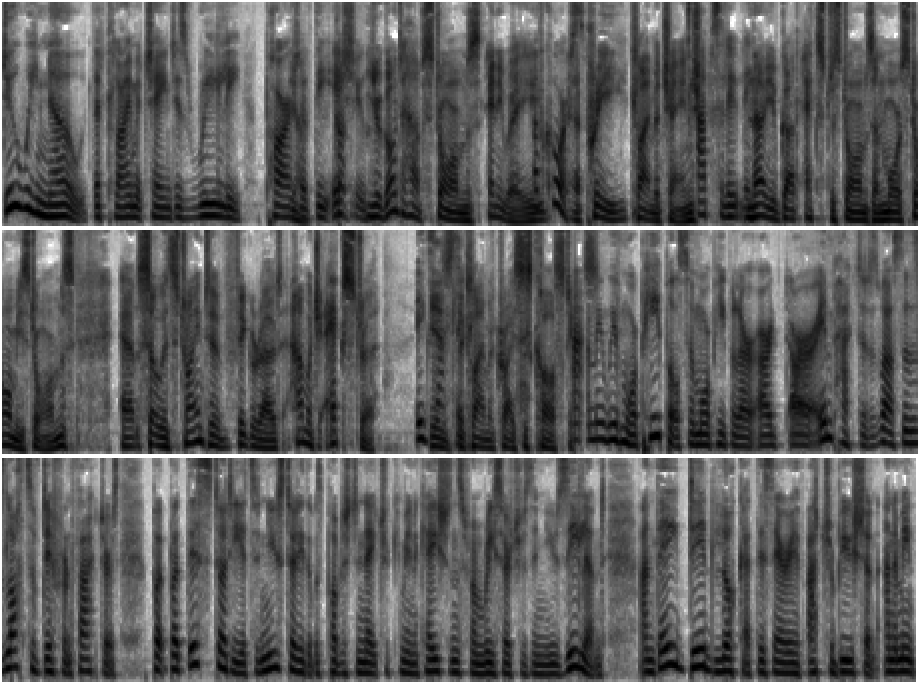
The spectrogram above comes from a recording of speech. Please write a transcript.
do we know that climate change is really part Yeah. of the issue? You're going to have storms anyway. Of course. Uh, Pre climate change. Absolutely. Now you've got extra storms and more stormy storms. Uh, so it's trying to figure out how much extra is the climate crisis costing us. I mean, we have more people, so more people are, are, are impacted as well. So there's lots of different factors. But but this study, it's a new study that was published in Nature Communications from researchers in New Zealand, and they did look at this area of attribution. And I mean,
